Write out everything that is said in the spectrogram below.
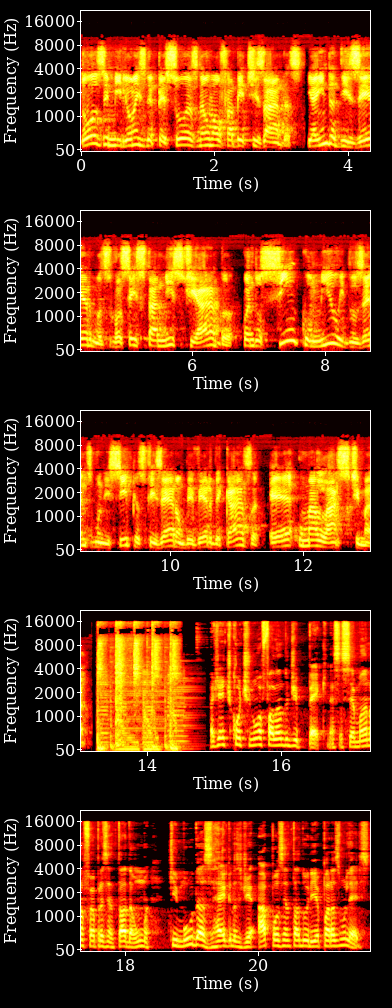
12 milhões de pessoas não alfabetizadas. E ainda dizermos, você está anistiado, quando 5.200 municípios fizeram dever de casa, é uma lástima. A gente continua falando de PEC. Nessa semana foi apresentada uma que muda as regras de aposentadoria para as mulheres.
